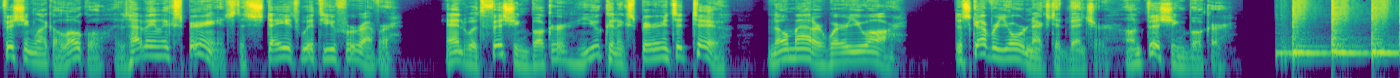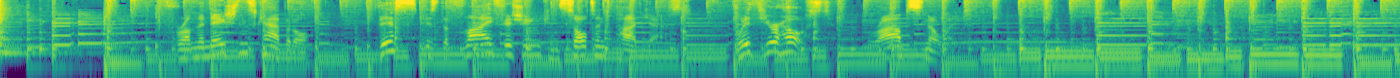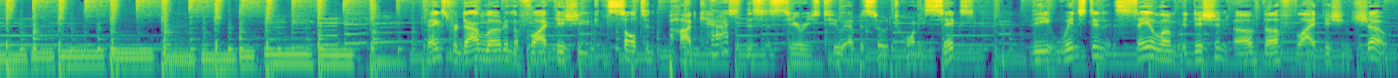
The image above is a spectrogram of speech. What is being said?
Fishing like a local is having an experience that stays with you forever. And with Fishing Booker, you can experience it too, no matter where you are. Discover your next adventure on Fishing Booker. From the nation's capital, this is the Fly Fishing Consultant Podcast with your host, Rob Snowhite. Thanks for downloading the Fly Fishing Consultant Podcast. This is Series 2, Episode 26, the Winston-Salem edition of the Fly Fishing Show.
